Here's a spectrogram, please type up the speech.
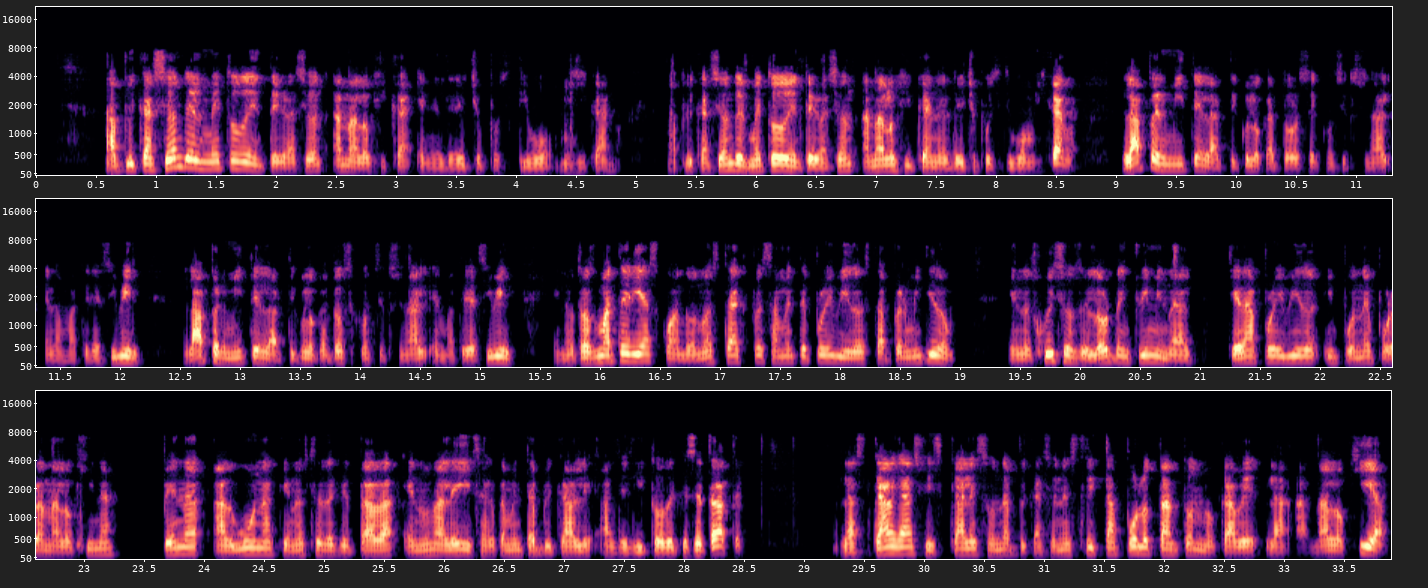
Aplicación del método de integración analógica en el derecho positivo mexicano. Aplicación del método de integración analógica en el derecho positivo mexicano. La permite el artículo 14 constitucional en la materia civil. La permite el artículo 14 constitucional en materia civil. En otras materias, cuando no está expresamente prohibido, está permitido. En los juicios del orden criminal, queda prohibido imponer por analogía pena alguna que no esté decretada en una ley exactamente aplicable al delito de que se trate. Las cargas fiscales son de aplicación estricta, por lo tanto no cabe la analogía.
